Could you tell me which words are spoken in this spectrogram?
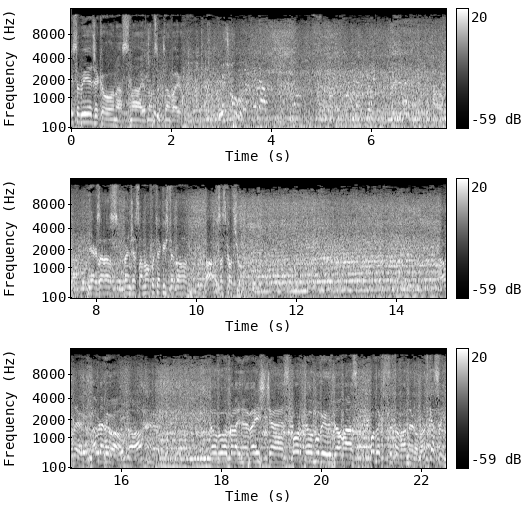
i sobie jedzie koło nas na jadącym tramwaju. I jak zaraz będzie samochód jakiś, to go... O, zaskoczył. Dobre, dobre było. To było kolejne wejście z portu. Mówił do Was podekscytowany Robert Kessling.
